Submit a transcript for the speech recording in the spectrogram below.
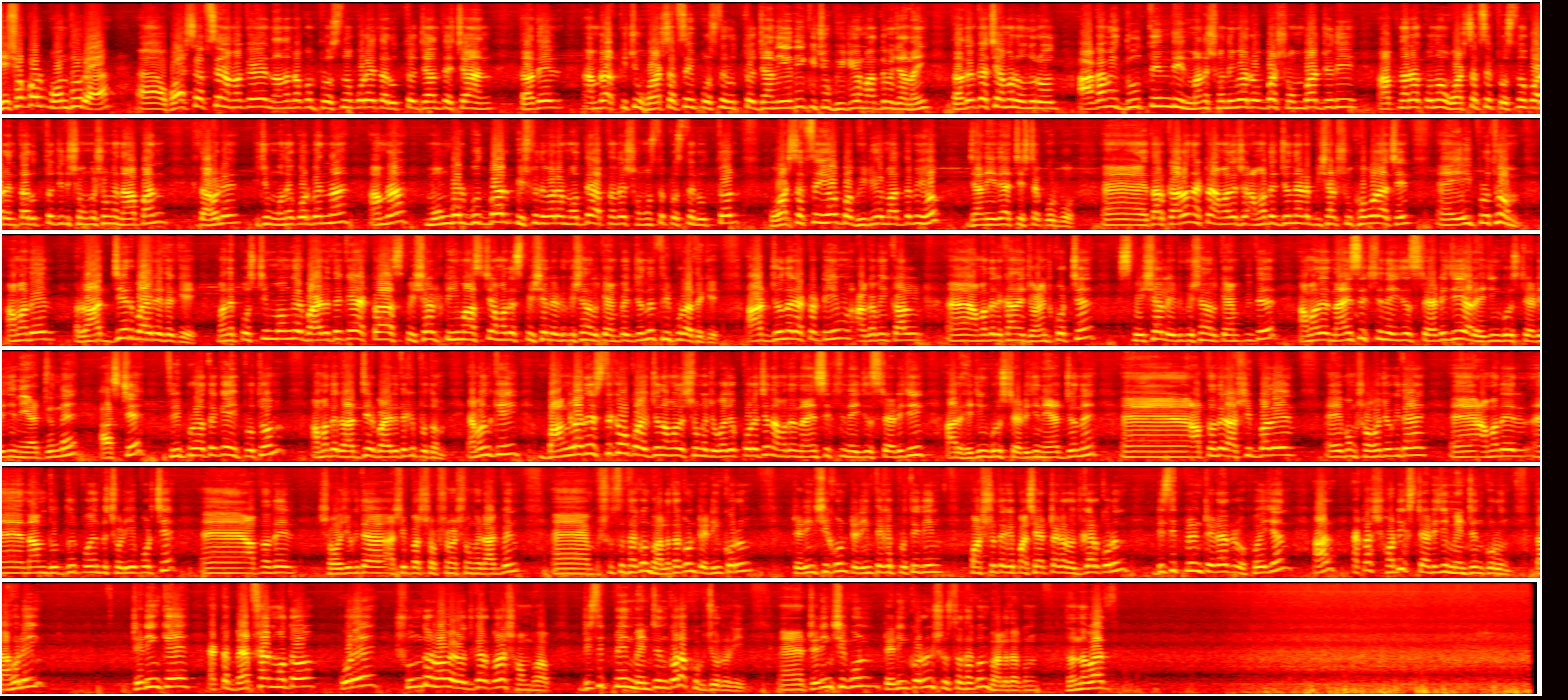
যে সকল বন্ধুরা হোয়াটসঅ্যাপসে আমাকে নানান রকম প্রশ্ন করে তার উত্তর জানতে চান তাদের আমরা কিছু হোয়াটসঅ্যাপসে প্রশ্নের উত্তর জানিয়ে দিই, কিছু ভিডিওর মাধ্যমে জানাই। তাদের কাছে আমার অনুরোধ, আগামী দু তিন দিন মানে শনিবার, রোববার, সোমবার যদি আপনারা কোনো হোয়াটসঅ্যাপসে প্রশ্ন করেন, তার উত্তর যদি সঙ্গে সঙ্গে না পান, তাহলে কিছু মনে করবেন না। আমরা মঙ্গল, বুধবার, বৃহস্পতিবারের মধ্যে আপনাদের সমস্ত প্রশ্নের উত্তর হোয়াটসঅ্যাপসেই হোক বা ভিডিওর মাধ্যমেই হোক জানিয়ে দেওয়ার চেষ্টা করব। তার কারণ একটা আমাদের আমাদের জন্য একটা বিশাল সুখবর আছে। এই প্রথম আমাদের রাজ্যের বাইরে থেকে মানে পশ্চিমবঙ্গের বাইরে থেকে একটা স্পেশাল টিম আসছে আমাদের স্পেশাল এডুকেশনাল ক্যাম্পের জন্য ত্রিপুরা থেকে। আটজনের একটা টিম আগামীকাল আমাদের এখানে জয়েন্ট করছে। স্পেশাল এডুকেশনাল ক্যাম্প নিতে আমাদের নাইন সিক্সটিন এইজের স্ট্র্যাটেজি আর হেজিং গ্রুপ স্ট্র্যাটেজি নেওয়ার জন্য আসছে। ত্রিপুরা থেকে এই প্রথম, আমাদের রাজ্যের বাইরে থেকে প্রথম। এমনকি বাংলাদেশ থেকেও কয়েকজন আমাদের সঙ্গে যোগাযোগ করেছেন আমাদের নাইন সিক্সটিন এইজের স্ট্র্যাটেজি আর হেজিং গ্রুপ স্ট্র্যাটেজি নেওয়ার জন্যে। আপনাদের আশীর্বাদে এবং সহযোগিতায় আমাদের নাম দূর দূর পর্যন্ত ছড়িয়ে পড়ছে। আপনাদের সহযোগিতা, আশীর্বাদ সবসময় সঙ্গে রাখবেন। সুস্থ থাকুন, ভালো থাকুন, ট্রেডিং করুন, ট্রেডিং শিখুন, ট্রেডিং থেকে প্রতিদিন পাঁচশো থেকে পাঁচ হাজার টাকা রোজগার করুন ডিসিপ্লিন ট্রেডার হয়ে যান আর একটা সঠিক স্ট্র্যাটেজি মেনটেন করুন। তাহলেই ট্রেডিংকে একটা ব্যবসার মতো করে সুন্দরভাবে রোজগার করা সম্ভব। ডিসিপ্লিন মেনটেন করা খুব জরুরি। ট্রেডিং শিখুন ট্রেডিং করুন, সুস্থ থাকুন, ভালো থাকুন। ধন্যবাদ।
